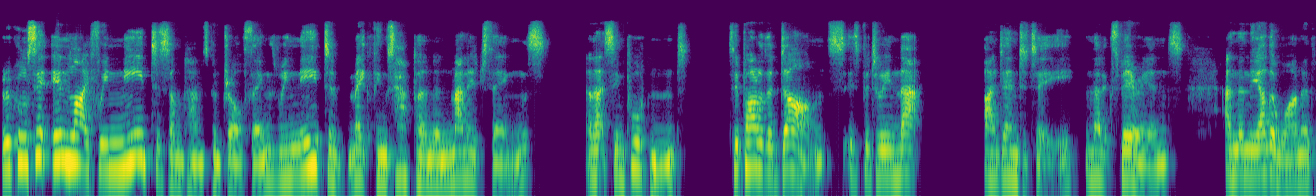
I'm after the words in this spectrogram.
but of course, in life, we need to sometimes control things. We need to make things happen and manage things, and that's important. So, part of the dance is between that identity and that experience, and then the other one of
